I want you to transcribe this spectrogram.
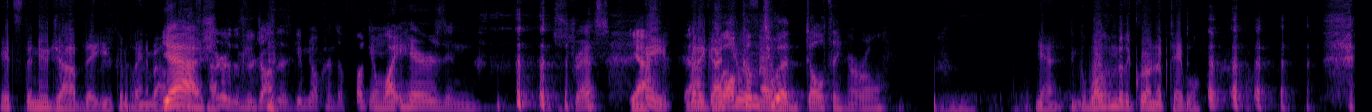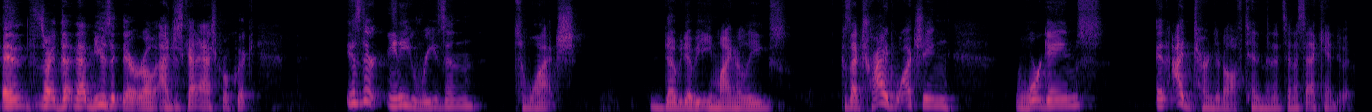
It's the new job that you complain about. Yeah, sure. The new job that's giving me all kinds of fucking white hairs and stress. Yeah. Hey, but yeah. it got Welcome you a to adulting, Earl. Yeah. Welcome to the grown-up table. and sorry, that, that music there, Earl, I just got to ask real quick. Is there any reason to watch WWE minor leagues? Because I tried watching War Games and I turned it off 10 minutes and I said, I can't do it.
